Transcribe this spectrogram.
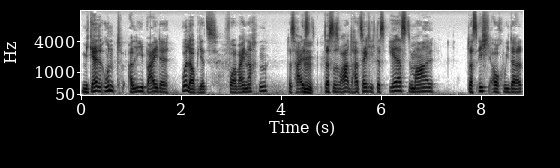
Miguel und Ali beide Urlaub jetzt vor Weihnachten. Das heißt, hm. das war tatsächlich das erste Mal, dass ich auch wieder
